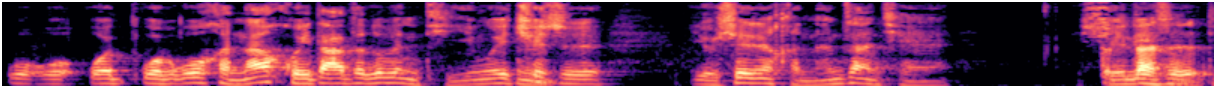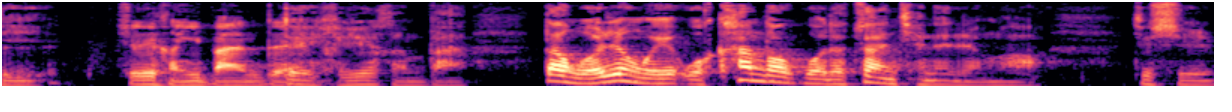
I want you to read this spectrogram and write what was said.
我我我我我很难回答这个问题，因为确实有些人很能赚钱，学历很低。学历很一般，对，对，学历很一般。但我认为，我看到过的赚钱的人啊，就是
